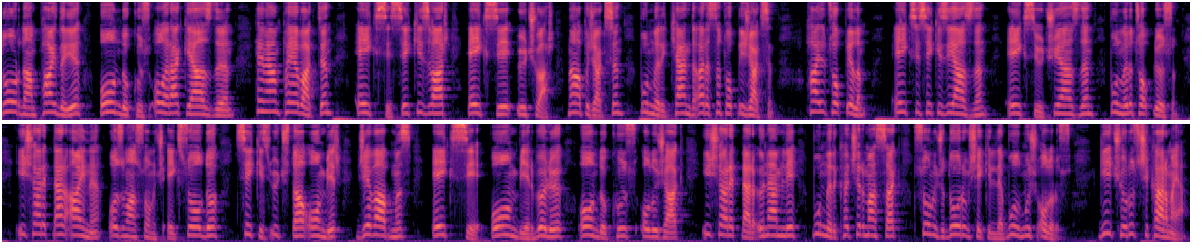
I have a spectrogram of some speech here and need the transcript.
Doğrudan paydayı 19 olarak yazdın. Hemen paya baktın. Eksi 8 var. Eksi 3 var. Ne yapacaksın? Bunları kendi arasına toplayacaksın. Haydi toplayalım. Eksi 8'i yazdın. Eksi 3'ü yazdın. Bunları topluyorsun. İşaretler aynı. O zaman sonuç eksi oldu. 8, 3 daha 11. Cevabımız eksi 11 bölü 19 olacak. İşaretler önemli. Bunları kaçırmazsak sonucu doğru bir şekilde bulmuş oluruz. Geçiyoruz çıkarmaya.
